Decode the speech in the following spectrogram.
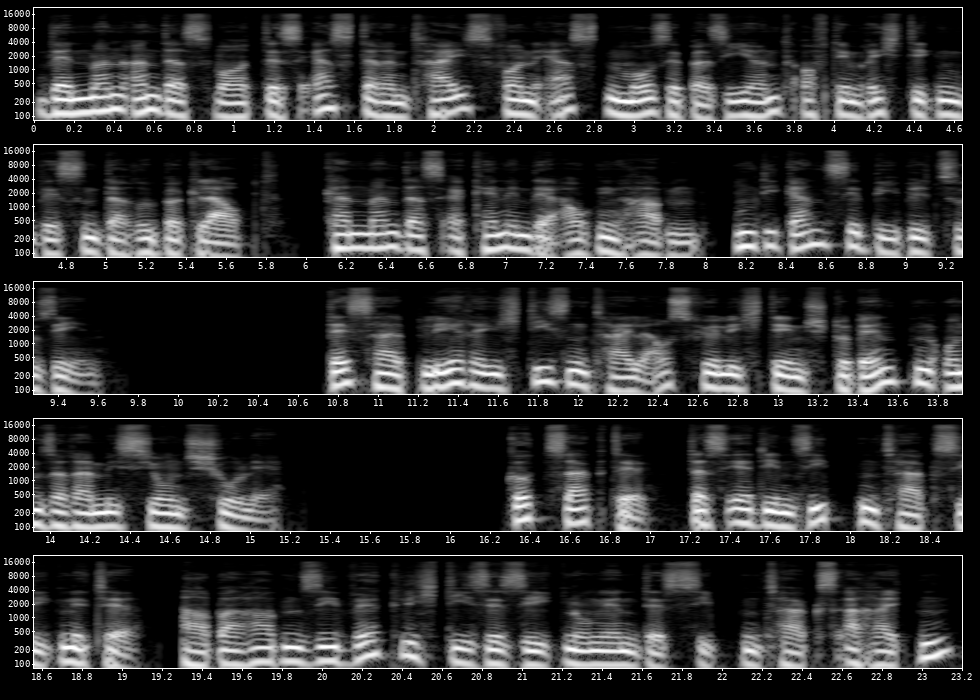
Wenn man an das Wort des ersteren Teils von 1. Mose basierend auf dem richtigen Wissen darüber glaubt, kann man das Erkennen der Augen haben, um die ganze Bibel zu sehen. Deshalb lehre ich diesen Teil ausführlich den Studenten unserer Missionsschule. Gott sagte, dass er den siebten Tag segnete, aber haben sie wirklich diese Segnungen des siebten Tags erhalten?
